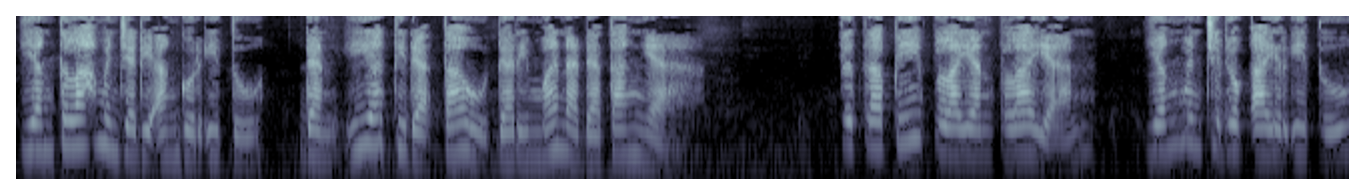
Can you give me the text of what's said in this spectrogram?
yang telah menjadi anggur itu, dan ia tidak tahu dari mana datangnya. Tetapi pelayan-pelayan, yang mencedok air itu,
